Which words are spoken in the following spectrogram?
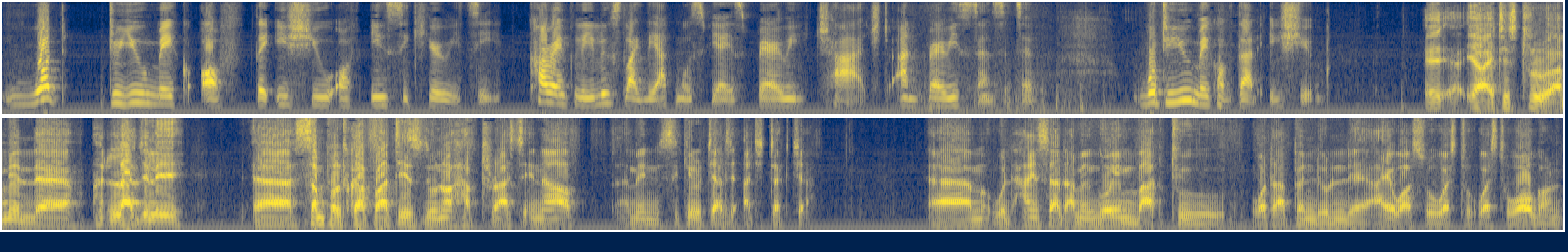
what do you make of the issue of insecurity? Currently, it looks like the atmosphere is very charged and very sensitive. What do you make of that issue? Uh, yeah, it is true. I mean, uh, largely, uh, some political parties do not have trust in our, I mean, security architecture. Um, with hindsight, I mean, going back to what happened during the Ayawaso West, West Wuogon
